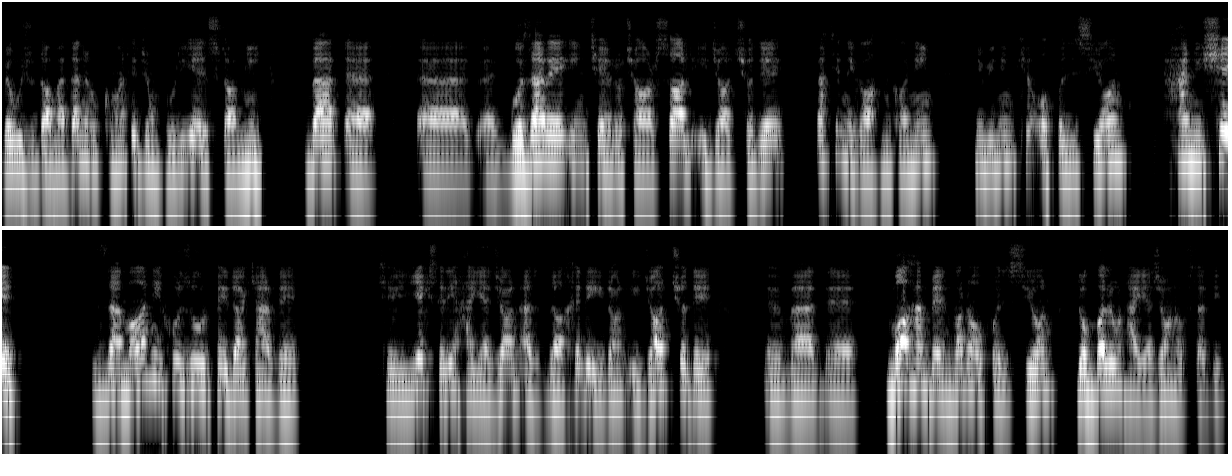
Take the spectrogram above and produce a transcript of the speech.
به وجود آمدن حکومت جمهوری اسلامی و گذر این 44 سال ایجاد شده وقتی نگاه می‌کنیم می‌بینیم که اپوزیسیون همیشه زمانی حضور پیدا کرده که یک سری هیجان از داخل ایران ایجاد شده و ما هم به عنوان اپوزیسیون دنبال اون هیجان افتادیم.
